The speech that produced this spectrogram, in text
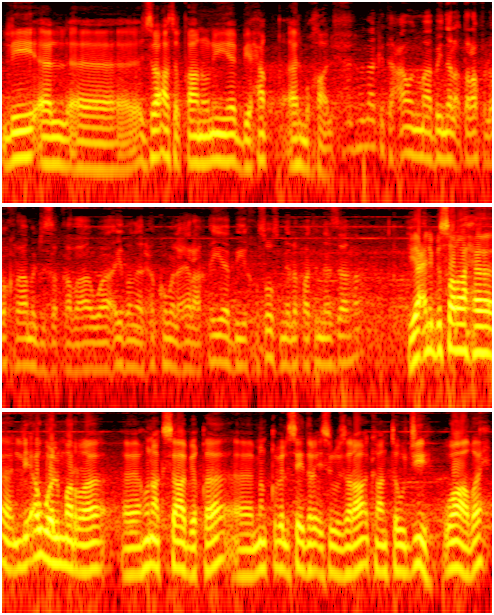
للإجراءات القانونية بحق المخالف هل هناك تعاون ما بين الأطراف الأخرى مجلس القضاء وأيضا الحكومة العراقية بخصوص ملفات النزاهة؟ يعني بصراحة لأول مرة آه، هناك سابقة من قبل السيد رئيس الوزراء كان توجيه واضح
